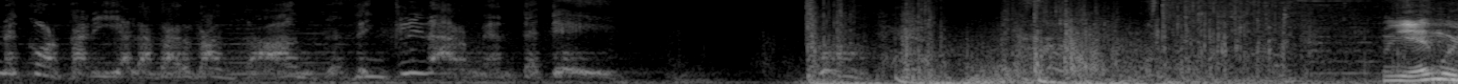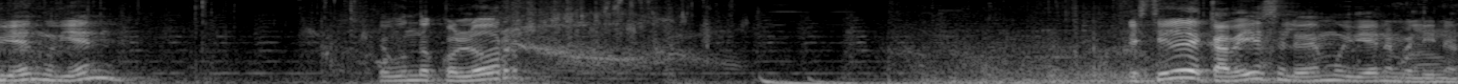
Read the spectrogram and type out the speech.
Me cortaría la garganta antes de inclinarme ante ti. Muy bien, muy bien, muy bien. Segundo color. El estilo de cabello se le ve muy bien a Melina.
